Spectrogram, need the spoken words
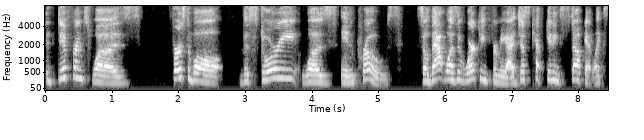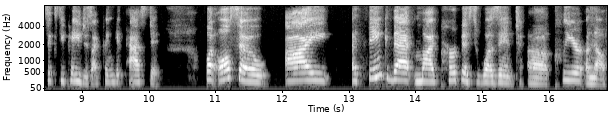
the difference was first of all the story was in prose so that wasn't working for me. I just kept getting stuck at like 60 pages. I couldn't get past it. But also i I think that my purpose wasn't uh, clear enough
